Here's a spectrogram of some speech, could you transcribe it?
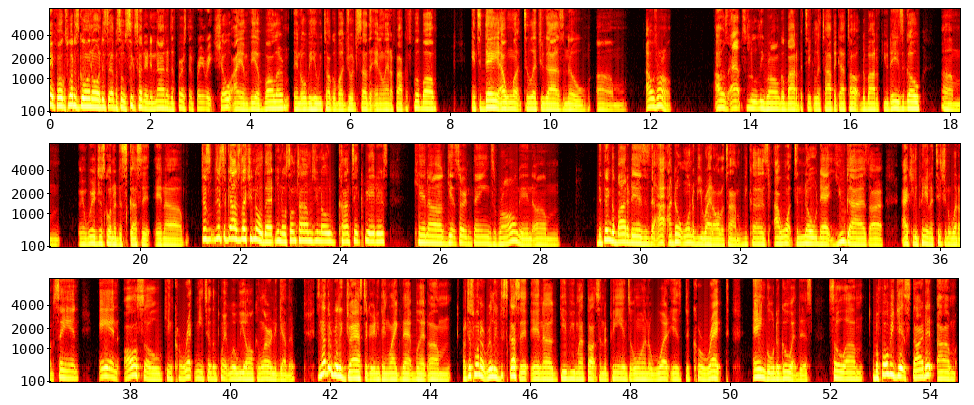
right, folks, what is going on? This is episode 609 of the First and Frame Rate Show. I am VF Baller, and over here we talk about Georgia Southern and Atlanta Falcons football. And today I want to let you guys know um, I was wrong. I was absolutely wrong about a particular topic I talked about a few days ago. Um, and we're just going to discuss it. And uh, just, just to guys let you know that, you know, sometimes, you know, content creators can uh, get certain things wrong. And, um, the thing about it is is that I, I don't want to be right all the time because I want to know that you guys are actually paying attention to what I'm saying and also can correct me to the point where we all can learn together. It's nothing really drastic or anything like that, but um I just want to really discuss it and uh give you my thoughts and opinions on what is the correct angle to go at this. So um before we get started, um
